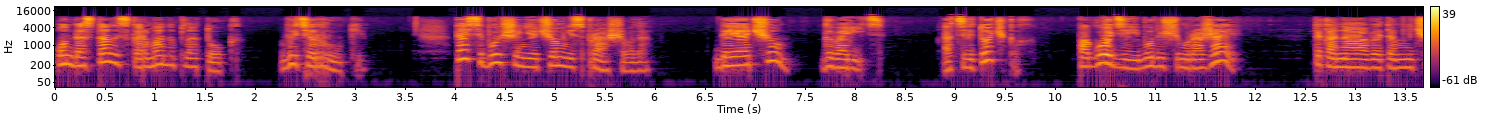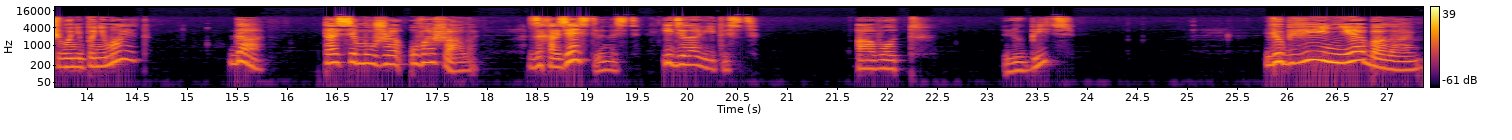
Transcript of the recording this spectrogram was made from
Он достал из кармана платок, вытер руки. Тася больше ни о чем не спрашивала. Да и о чем говорить? О цветочках, погоде и будущем урожае? Так она в этом ничего не понимает? Да, Тася мужа уважала за хозяйственность и деловитость. А вот любить? Любви не было,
